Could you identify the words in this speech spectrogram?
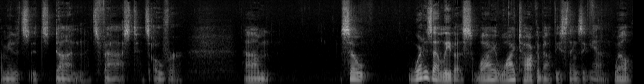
I mean, it's, it's done, it's fast, it's over. Um, so, where does that leave us? Why, why talk about these things again? Well,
